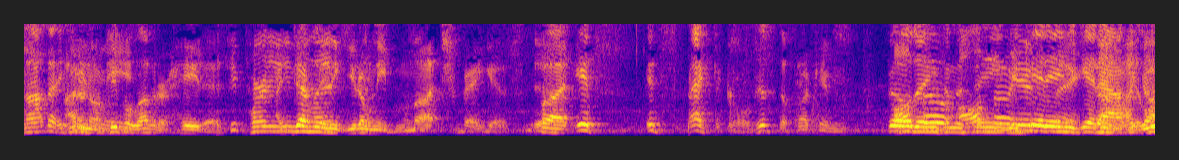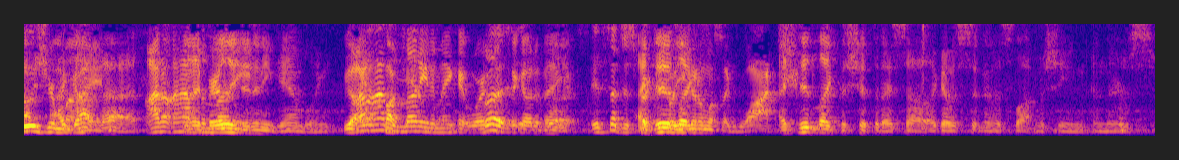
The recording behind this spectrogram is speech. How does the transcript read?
Not that he's I don't know. me. People love it or hate it. if you party, I enough, definitely think you don't need much Vegas, Yeah. but it's it's spectacle. Just the fucking buildings Also- and the also, scene. You get the in, you get No, out, I you got- lose your I mind. got that, I don't have and the I barely money. did any gambling. Yeah, I don't have the money to make it worth But- it to go to Vegas. It's such a spectacle did, you like- can almost like watch. I did like the shit that I saw. Like I was sitting in a slot machine, and there's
